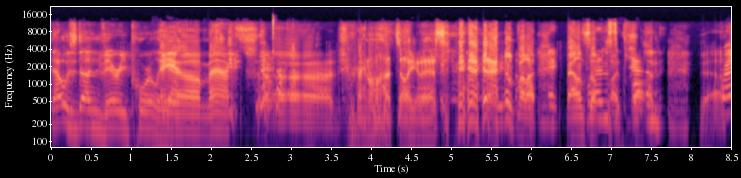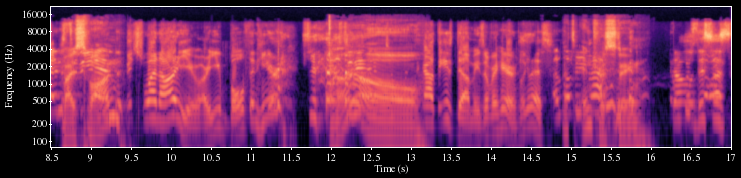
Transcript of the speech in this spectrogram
That was done very poorly. Hey, uh, Max. uh, I don't know how to tell you this, but I bounce up Friends my spawn. end. Yeah. Friends By spawn? Which one are you? Are you both in here? Oh, Check out these dummies over here. Look at this. That's interesting. So this is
